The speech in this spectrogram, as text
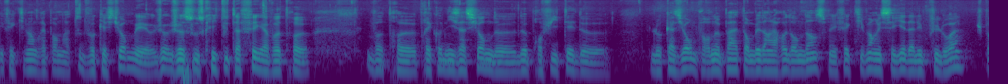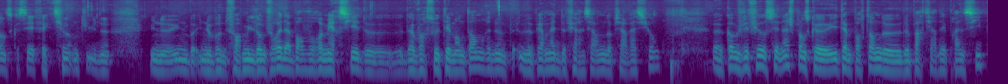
effectivement de répondre à toutes vos questions, mais euh, je, souscris tout à fait à votre, préconisation de profiter de, l'occasion pour ne pas tomber dans la redondance, mais effectivement essayer d'aller plus loin. Je pense que c'est effectivement une, une, bonne formule. Donc je voudrais d'abord vous remercier d'avoir souhaité m'entendre et de me permettre de faire un certain nombre d'observations. Euh, comme je l'ai fait au Sénat, je pense qu'il est important de, partir des principes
